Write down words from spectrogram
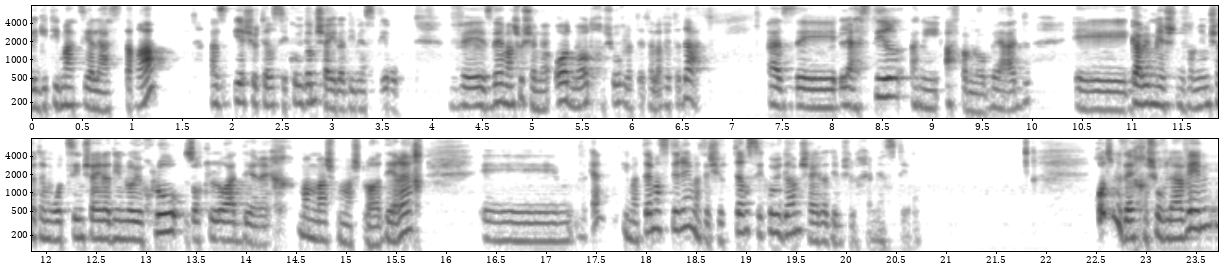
לגיטימציה להסתרה, אז יש יותר סיכוי גם שהילדים יסתירו. וזה משהו שמאוד מאוד חשוב לתת עליו את הדעת. אז להסתיר אני אף פעם לא בעד, גם אם יש דברים שאתם רוצים שהילדים לא יאכלו, זאת לא הדרך, ממש ממש לא הדרך. אמ, וכן, אם אתם מסתירים אז יש יותר סיכוי גם שהילדים שלכם יסתירו. חוץ מזה חשוב להבין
